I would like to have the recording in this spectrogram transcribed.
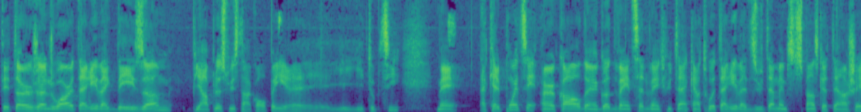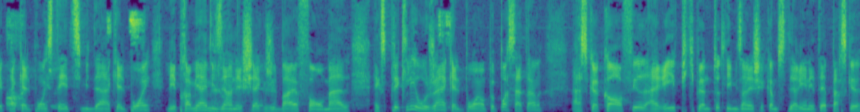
tu es un jeune joueur, tu arrives avec des hommes, puis en plus, lui, c'est encore pire. Euh, il, est tout petit. Mais à quel point, un corps d'un gars de 27, 28 ans, quand toi, tu arrives à 18 ans, même si tu penses que tu es en shape, à quel point c'est intimidant, à quel point les premières mises en échec, Gilbert, font mal. Explique-les aux gens à quel point on ne peut pas s'attendre à ce que Caulfield arrive puis qu'il prenne toutes les mises en échec comme si de rien n'était parce que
